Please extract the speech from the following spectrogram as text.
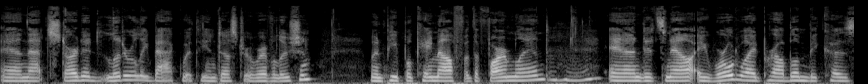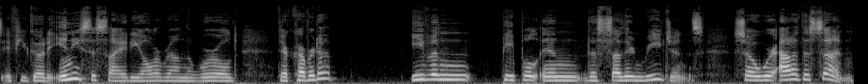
And that started literally back with the Industrial Revolution when people came off of the farmland. Mm-hmm. And it's now a worldwide problem because if you go to any society all around the world, they're covered up. Even people in the southern regions. So we're out of the sun.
